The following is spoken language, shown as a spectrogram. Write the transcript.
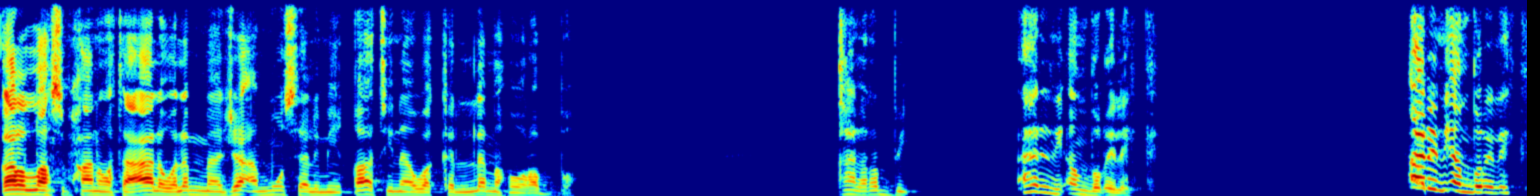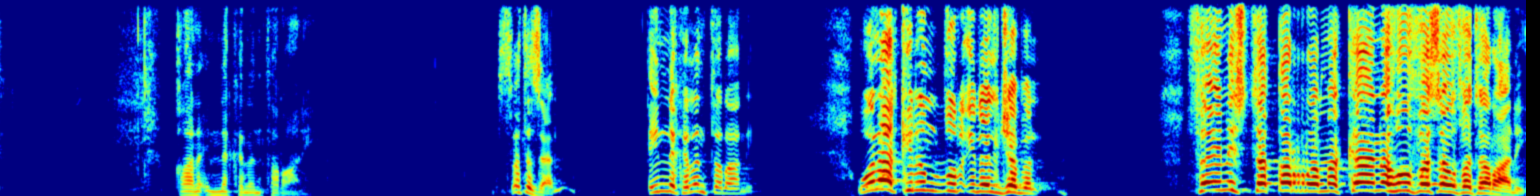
قال الله سبحانه وتعالى ولما جاء موسى لميقاتنا وكلمه ربه. قال ربي أرني أنظر إليك. أرني أنظر إليك. قال إنك لن تراني. بس لا تزعل. إنك لن تراني. ولكن انظر إلى الجبل. فإن استقر مكانه فسوف تراني.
